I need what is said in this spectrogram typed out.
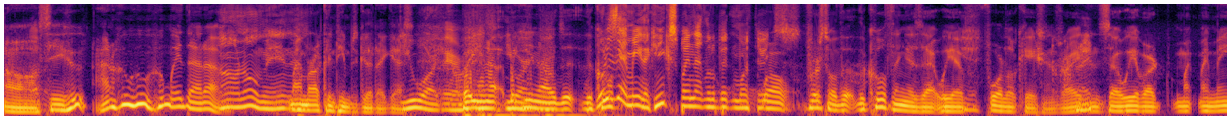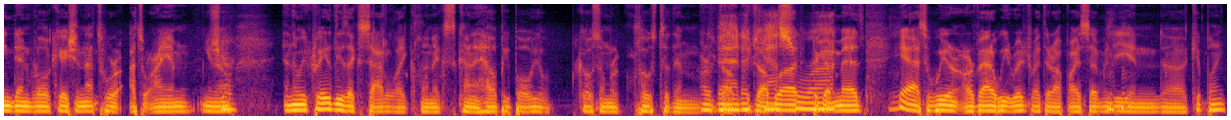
Oh, see who I don't who who, who made that up? I don't know, man. My marketing team's good, I guess. you are. there, but you know, You but you know, the, the What does that mean? Like, can you explain that a little bit more? Through Well, first of all, the, the cool thing is that we have four locations, right? Right. And so we have our my, my main Denver location. That's where that's where I am, you know. Sure. And then we created these like satellite clinics, kind of help people you know, go somewhere close to them, Arvada, to draw blood, pick up meds. Mm-hmm. Yeah, so we're in Arvada, Wheat Ridge, right there off I 70 and uh, Kipling,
